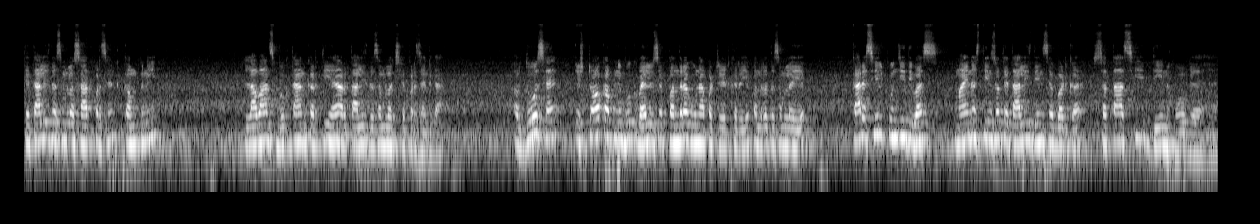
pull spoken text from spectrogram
तैंतालीस दशमलव सात परसेंट। कंपनी लाभांश भुगतान करती है अड़तालीस दशमलव छः परसेंट का। अब दोष है, स्टॉक अपनी बुक वैल्यू से पंद्रह गुना पर ट्रेड कर रही है, पंद्रह दशमलव एक। कार्यशील पूंजी दिवस माइनस तीन सौ तैंतालीस दिन से बढ़कर सतासी दिन हो गए हैं।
